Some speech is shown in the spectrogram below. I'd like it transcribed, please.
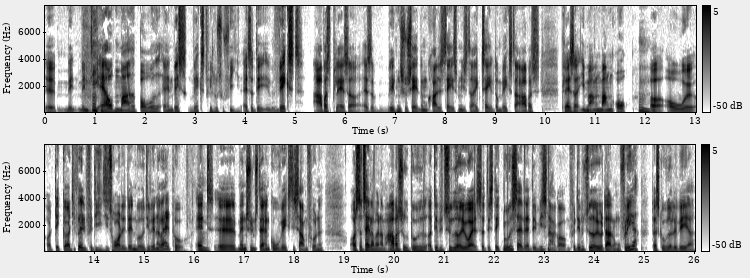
Øh, men, men de er jo meget borget af en vækst, vækstfilosofi. Altså det vækst, arbejdspladser, altså hvilken socialdemokratisk statsminister har ikke talt om vækst og arbejdspladser i mange, mange år. Mm. Og, og, øh, og det gør de vel, fordi de tror, det er den måde, de vender valg på, at mm. øh, man synes, der er en god vækst i samfundet. Og så taler man om arbejdsudbud, og det betyder jo altså det stik modsatte af det, vi snakker om. For det betyder jo, at der er nogle flere, der skal ud og levere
